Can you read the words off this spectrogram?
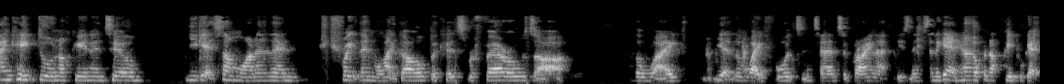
and keep door knocking until you get someone, and then treat them like gold because referrals are the way yeah the way forwards in terms of growing that business. And again helping enough people get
